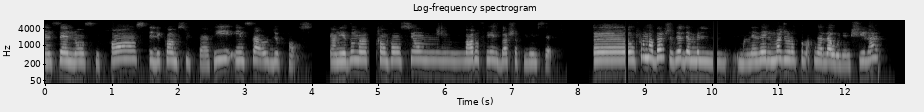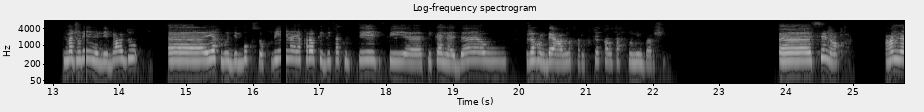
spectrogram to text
انسان نونسي فرانس تيليكوم سود باري انسا أو دو فرانس يعني هذوما كونفونسيون معروفين برشا في الإنسان. أه وفما برشا زادة من معناها زي ال major نقول إحنا الأول يمشي لها ال major ين اللي بعده أه ياخذوا des bourses أخرين يقراو في des facultés في أه في كندا وجاهم باع على الأخر الحقيقة وتحفونين برشا. أه sinon عنا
